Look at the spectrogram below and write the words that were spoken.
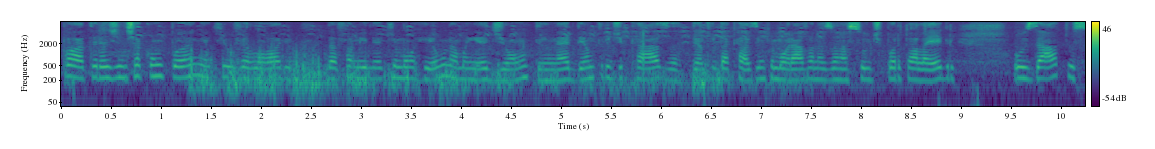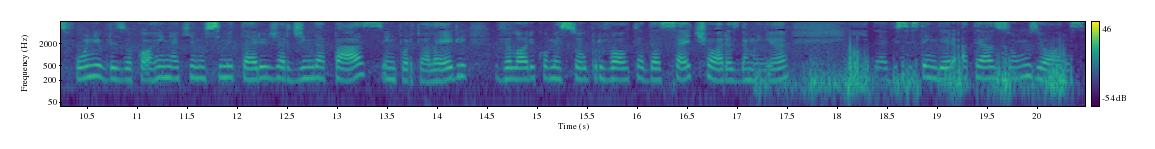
Potter, a gente acompanha aqui o velório da família que morreu na manhã de ontem, né, dentro de casa, dentro da casa em que morava na zona sul de Porto Alegre. Os atos fúnebres ocorrem aqui no cemitério Jardim da Paz, em Porto Alegre. O velório começou por volta das 7 horas da manhã e deve se estender até às 11 horas.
